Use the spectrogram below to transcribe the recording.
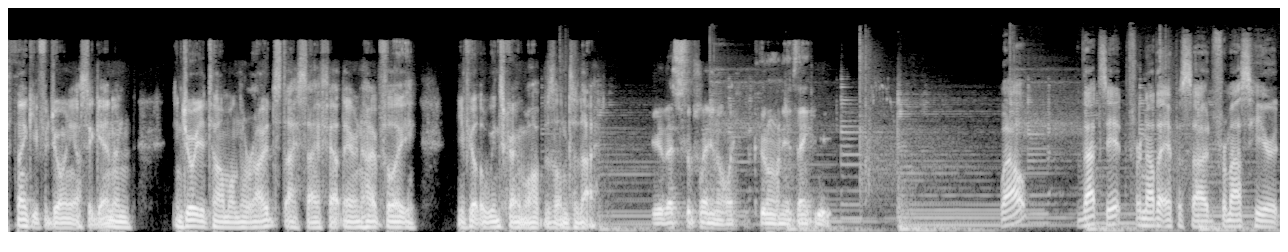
thank you for joining us again and enjoy your time on the road. Stay safe out there and hopefully you've got the windscreen wipers on today. Yeah, that's the plan, Oli. Good on you. Thank you. Well, that's it for another episode from us here at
